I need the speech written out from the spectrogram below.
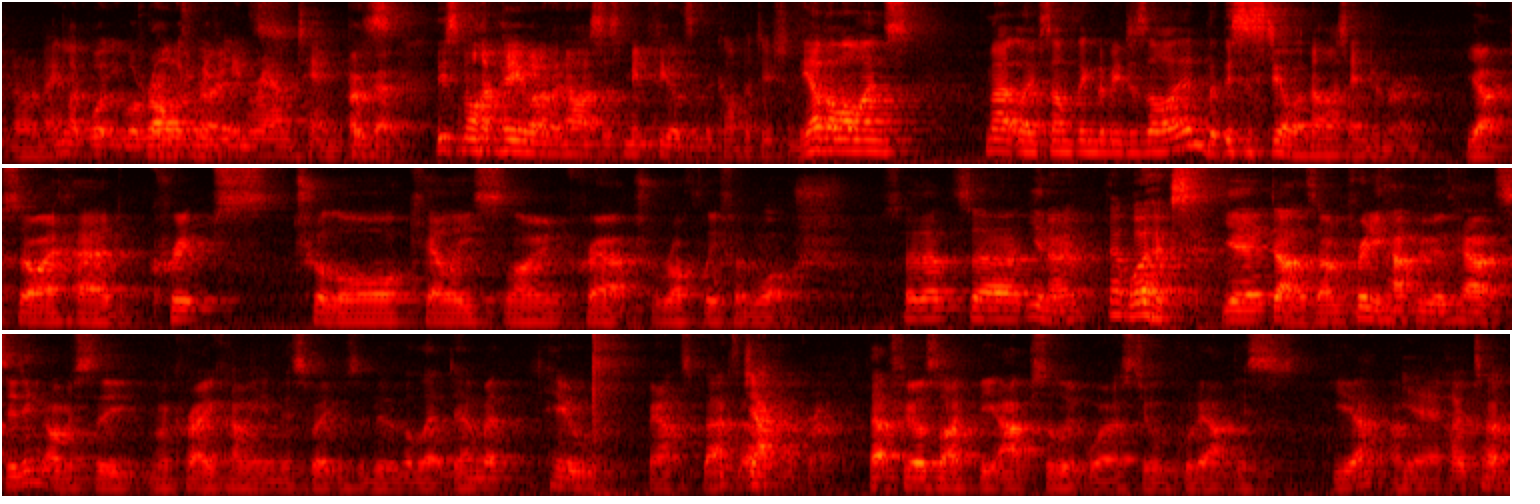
you know what I mean? Like what you were rolling with in round 10. 'cause Okay. This might be one of the nicest midfields in the competition. The other lines might leave something to be desired, but this is still a nice engine room. Yep. So I had Cripps, Treloar, Kelly, Sloane, Crouch, Rockliff, and Walsh. So that's uh, you know That works. yeah it does. I'm pretty happy with how it's sitting. Obviously Macrae coming in this week was a bit of a letdown, but he'll bounce back. It's Jack Macrae. That feels like the absolute worst he'll put out this Um, Yeah, hope so.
